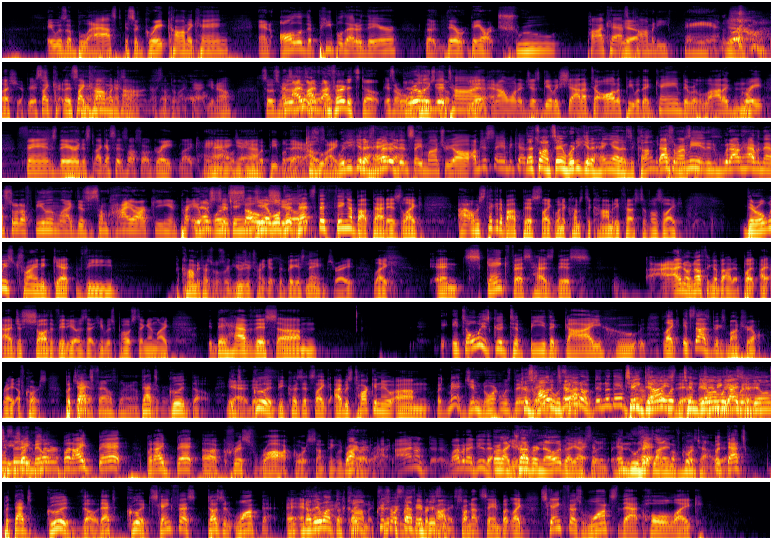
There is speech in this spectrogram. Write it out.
it was a blast. It's a great comic hang, and all of the people that are there, the, they're they are true podcast Yeah. comedy fans. yeah, bless you. It's like it's like Comic Con or something like that, you know. So it's really I've, cool. I've, I've heard it's dope. It's a Yeah, really good time, Yeah. and I want to just give a shout out to all the people that came. There were a lot Mm. of great fans there, and it's like I said, it's also a great like hang. Hang, yeah. with people Yeah. that I 'Cause was like, where do you get a hang better at? than say Montreal. I'm just saying because That's what I'm saying. Where do you get a hangout as a comic? that's what I mean, and without having that sort of feeling like there's some hierarchy and pre- it was just Networking. so yeah, well, th- that's the thing about that is like, I I was thinking about this, like when it comes to comedy festivals, like they're always trying to get the, the comedy festivals are usually trying to get the biggest names, right? Like, and Skankfest has this. I, I know nothing about it, but I, I just saw the videos that he was posting, and like, they have this. um it's always good to be the guy who like it's not as big as Montreal, right? Of course. But that's JFL's been around that's forever. good though. It's Yeah, it is. good because it's like I was talking to um but man, Jim Norton was there. 'Cause Dave Hollywood's Attell. no, no, no, no, they have Tim big Dillon guys was- there. Tim Dillon big was guys there. there. Tim Dillon TJ. Miller. But, but I bet, but I bet uh, Chris Rock or something would be Right, like, right, right. I don't. Why would I do that? Or like You know? Trevor Noah, like absolutely. and who yeah, headlined of course. Tower, but yeah. that's but that's good though. That's good. Skankfest doesn't want that. And, and No, they want the like, comics. Chris Rock's my favorite comic, so I'm not saying. But like Skankfest wants that whole like.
